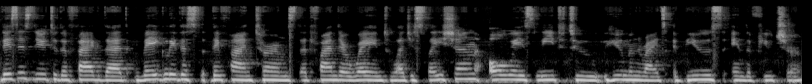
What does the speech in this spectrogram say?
This is due to the fact that vaguely defined terms that find their way into legislation always lead to human rights abuse in the future.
